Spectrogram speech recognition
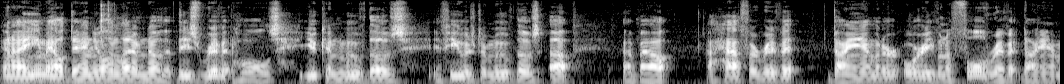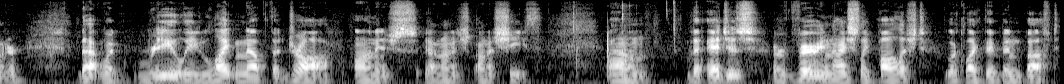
And I emailed Daniel and let him know that these rivet holes, you can move those, if he was to move those up about a half a rivet diameter or even a full rivet diameter, that would really lighten up the draw on his on on a sheath. Um, the edges are very nicely polished, look like they've been buffed.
